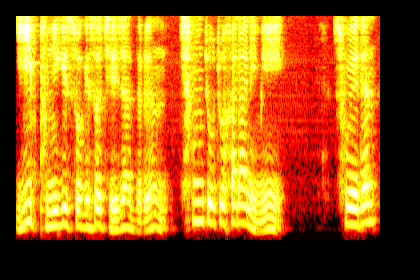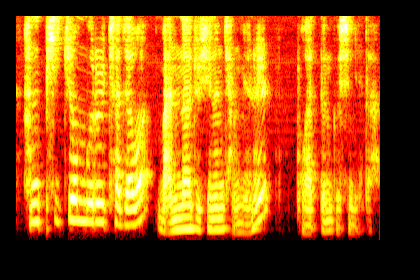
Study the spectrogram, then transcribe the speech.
이 분위기 속에서 제자들은 창조주 하나님이 소외된 한 피조물을 찾아와 만나주시는 장면을 보았던 것입니다.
